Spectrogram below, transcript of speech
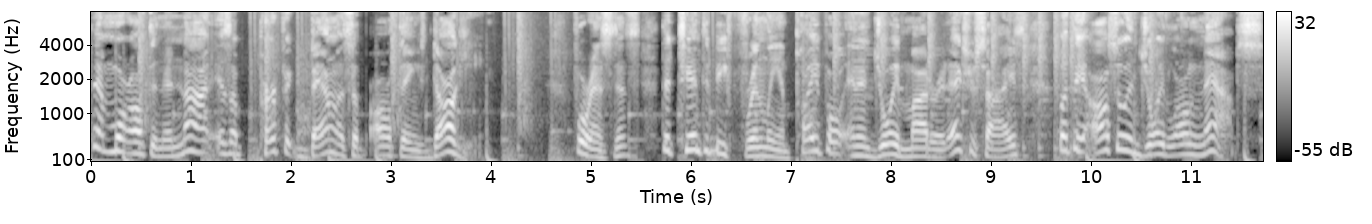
that more often than not is a perfect balance of all things doggy. For instance, they tend to be friendly and playful and enjoy moderate exercise, but they also enjoy long naps.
